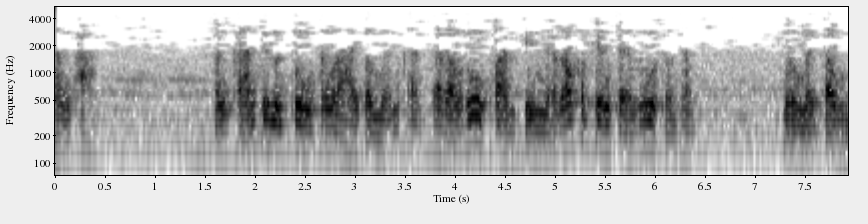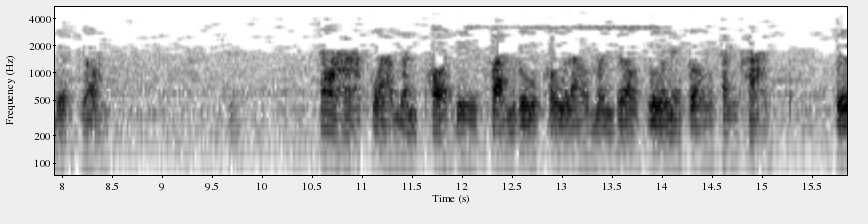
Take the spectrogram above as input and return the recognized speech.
สังขารสังขารที่มันปรุงทั้งหลายก็เหมือนกัน แต่เรารู้ความจริงเนี่ยเราก็เพียงแต่รู้เท่านั้นเมื่อไม่ต้องเดือดร้อน ถ้าหากว่ามันพอดีความรู้ของเรา มันรอบรู้ในกองสังขารหรือ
